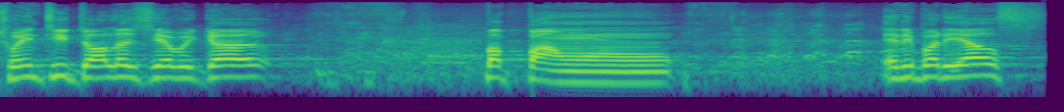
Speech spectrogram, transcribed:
$20. Here we go. Anybody else?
